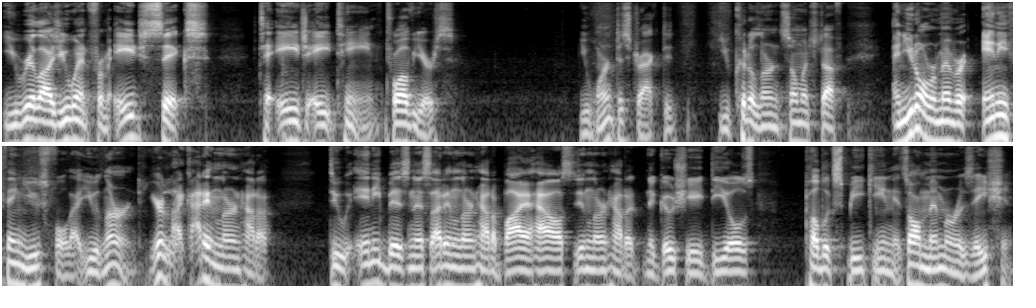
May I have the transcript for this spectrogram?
you realize you went from age six to age 18, 12 years. You weren't distracted. You could have learned so much stuff. And you don't remember anything useful that you learned. You're like, I didn't learn how to do any business. I didn't learn how to buy a house. didn't learn how to negotiate deals, public speaking. It's all memorization.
